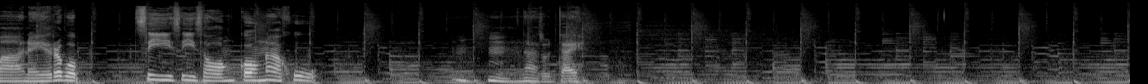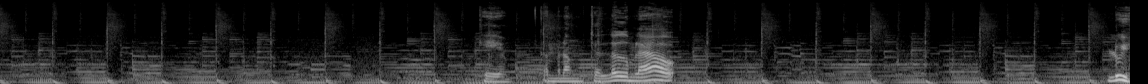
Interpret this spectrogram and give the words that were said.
มาในระบบ 442 กองหน้าคู่ น่าสนใจ กมกำลังจะเริ่มแล้ว ลุย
